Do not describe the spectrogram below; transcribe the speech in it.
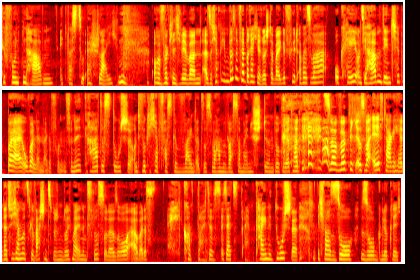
gefunden haben, etwas zu erschleichen. Oh, wirklich, wir waren, also ich habe mich ein bisschen verbrecherisch dabei gefühlt, aber es war okay und wir haben den Tipp bei iOverländer gefunden für eine gratis Dusche und wirklich, ich habe fast geweint, als das warme Wasser meine Stirn berührt hat. es war wirklich, es war elf Tage her. Natürlich haben wir uns gewaschen zwischendurch mal in einem Fluss oder so, aber das ey, kommt Leute, das ersetzt einem keine Dusche. Ich war so, so glücklich.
